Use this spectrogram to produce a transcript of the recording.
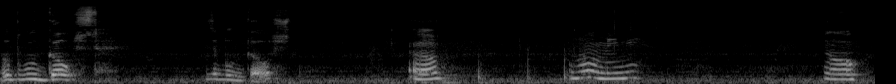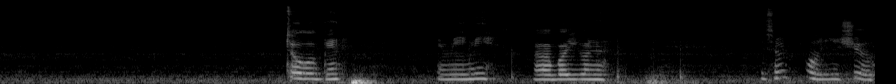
A blue ghost. He's a blue ghost. Hello. Hello, Mimi. Hello. So Logan and Mimi. How about you gonna this one? Oh, shoe.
